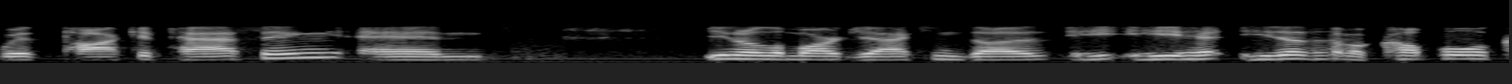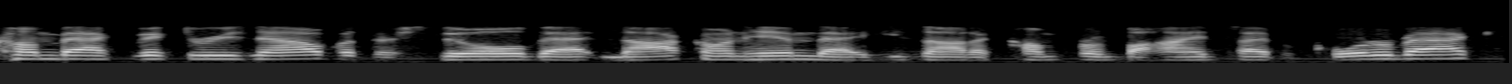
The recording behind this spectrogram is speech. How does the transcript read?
with pocket passing and you know Lamar Jackson does he he he does have a couple of comeback victories now, but there's still that knock on him that he's not a come from behind type of quarterback.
